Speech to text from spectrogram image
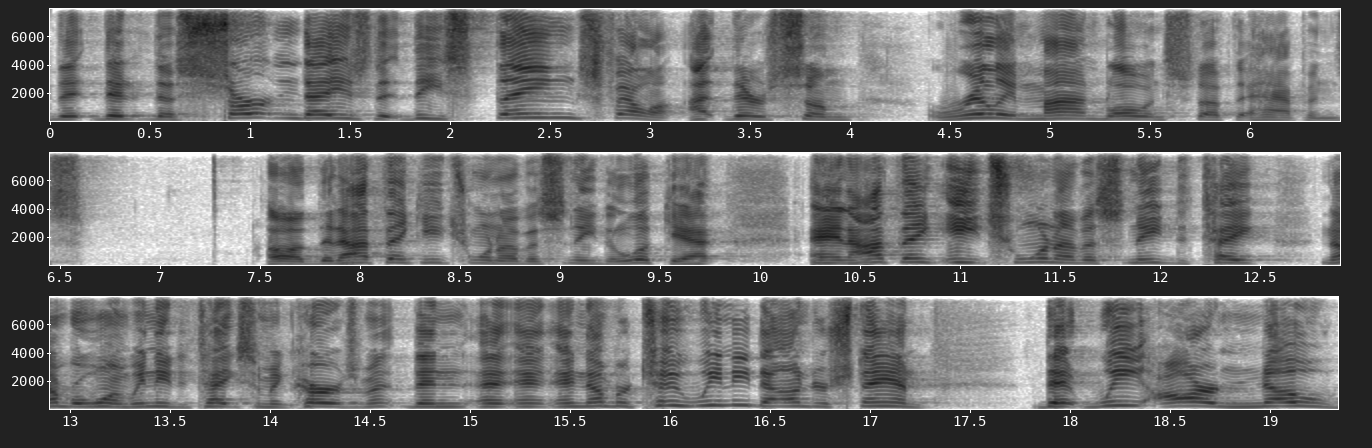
the, the, the certain days that these things fell on, I, there's some really mind blowing stuff that happens uh, that I think each one of us need to look at. And I think each one of us need to take, number one, we need to take some encouragement. Then, and, and number two, we need to understand that we are no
